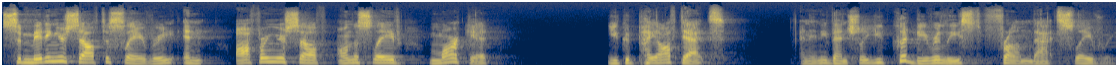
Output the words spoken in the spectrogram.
submitting yourself to slavery and offering yourself on the slave market, you could pay off debts, and then eventually you could be released from that slavery.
